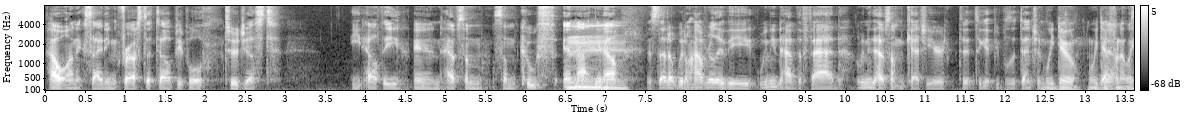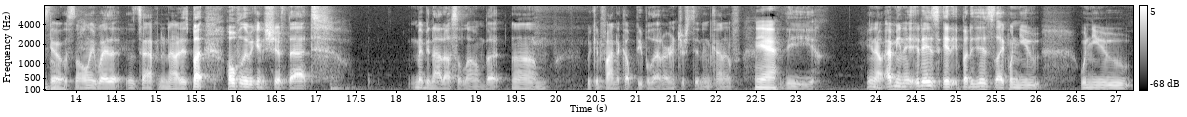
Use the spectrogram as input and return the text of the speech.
How unexciting for us to tell people to just eat healthy and have some some couth in that, you know. Instead of we don't have really the we need to have the fad. We need to have something catchier to, to get people's attention. We do. We definitely that's do. The, that's the only way that it's happening nowadays. But hopefully we can shift that. Maybe not us alone, but um, we can find a couple people that are interested in kind of Yeah. the, you know, I mean, it is it, but it is like when you when you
